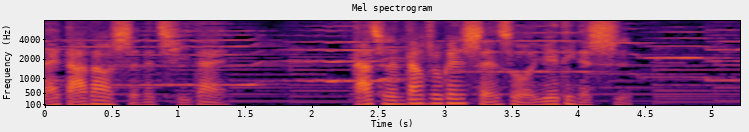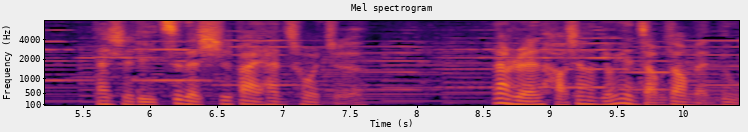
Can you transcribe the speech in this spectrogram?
来达到神的期待，达成当初跟神所约定的事。但是屡次的失败和挫折，让人好像永远找不到门路。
